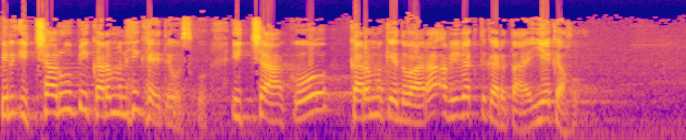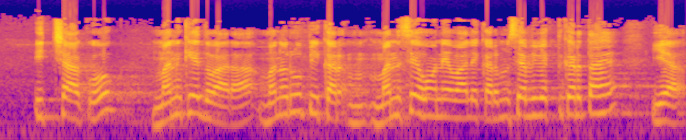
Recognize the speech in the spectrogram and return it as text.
फिर इच्छा रूपी कर्म नहीं कहते उसको। इच्छा को कर्म के द्वारा अभिव्यक्त करता है। ये कहो। इच्छा को मन के द्वारा मनरूपी कर्म मन से होने वाले कर्म से अभिव्यक्त करता है, या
